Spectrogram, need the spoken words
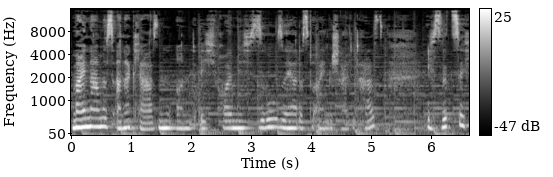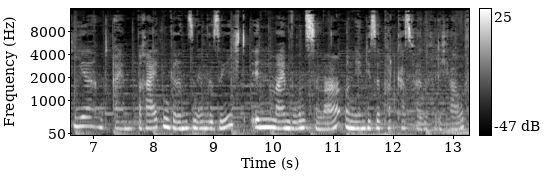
Mein Name ist Anna Klasen und ich freue mich so sehr, dass du eingeschaltet hast. Ich sitze hier mit einem breiten Grinsen im Gesicht in meinem Wohnzimmer und nehme diese Podcast-Folge für dich auf.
